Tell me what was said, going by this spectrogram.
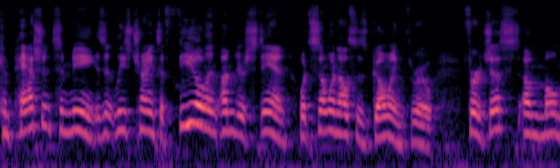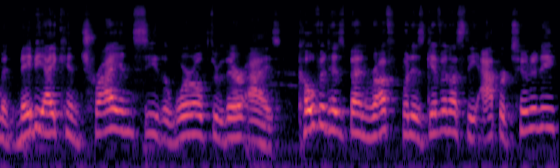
Compassion to me is at least trying to feel and understand what someone else is going through. For just a moment, maybe I can try and see the world through their eyes. COVID has been rough, but has given us the opportunity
